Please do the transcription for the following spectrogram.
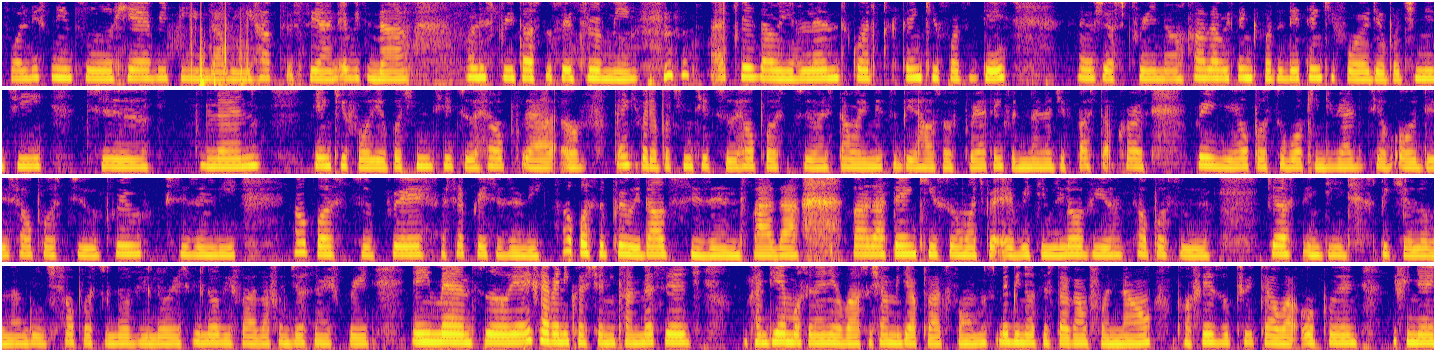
for listening to hear everything that we have to say and everything that Holy Spirit has to say through me. I pray that we've learned. God, thank you for today. Let's just pray now. Father, we thank you for today. Thank you for the opportunity to learn. Thank you for the opportunity to help uh, of thank you for the opportunity to help us to understand what it means to be a house of prayer. Thank you for the knowledge of Pastor Cross. Pray you help us to walk in the reality of all this. Help us to pray seasonally Help us to pray, said pray seasonally. Help us to pray without season, Father. Father, thank you so much for everything. We love you. Help us to Jesus' indeed speak your love language. Help us to love you, Lord. We love you, Father. For just name we've prayed. Amen. So yeah, if you have any question, you can message. You can DM us on any of our social media platforms. Maybe not Instagram for now, but Facebook, Twitter, we're open. If you know any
